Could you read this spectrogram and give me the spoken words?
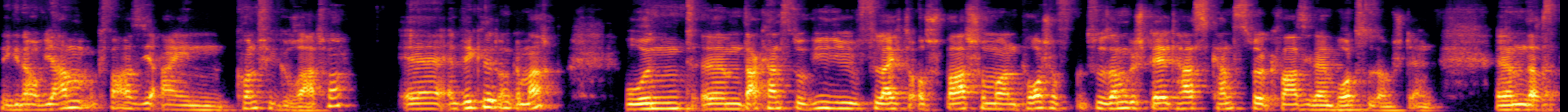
Nee, genau, wir haben quasi einen Konfigurator äh, entwickelt und gemacht. Und ähm, da kannst du, wie du vielleicht aus Spaß schon mal einen Porsche zusammengestellt hast, kannst du quasi dein Board zusammenstellen. Ähm, das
